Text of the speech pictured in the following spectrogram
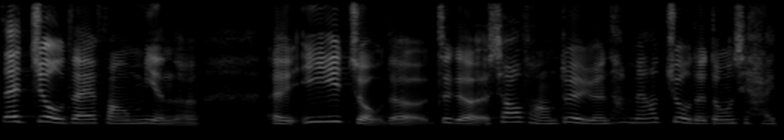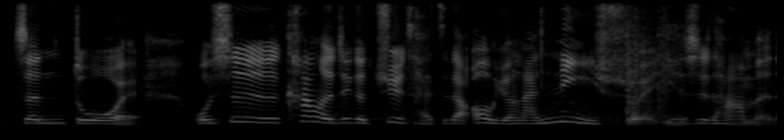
在救灾方面呢。诶，一一九的这个消防队员，他们要救的东西还真多诶，我是看了这个剧才知道，哦，原来溺水也是他们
